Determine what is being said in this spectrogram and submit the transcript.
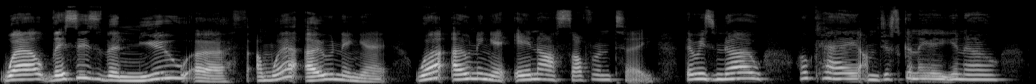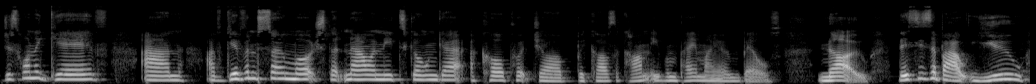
Well, this is the new earth and we're owning it. We're owning it in our sovereignty. There is no, okay, I'm just going to, you know, I just want to give and I've given so much that now I need to go and get a corporate job because I can't even pay my own bills. No, this is about you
